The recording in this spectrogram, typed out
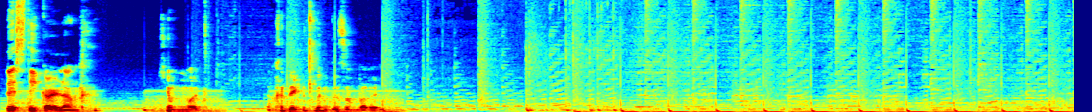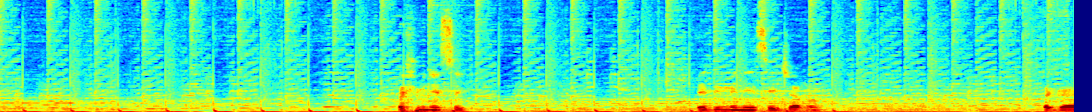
Hindi, sticker lang. yung mod. Nakadikit lang doon sa baril. Ay, minessage. Pwede minessage ako. Taga...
